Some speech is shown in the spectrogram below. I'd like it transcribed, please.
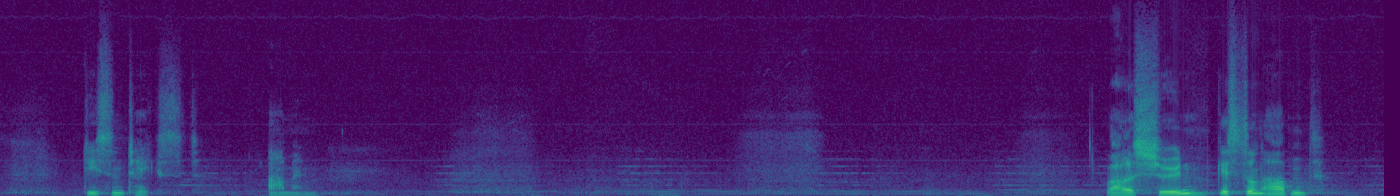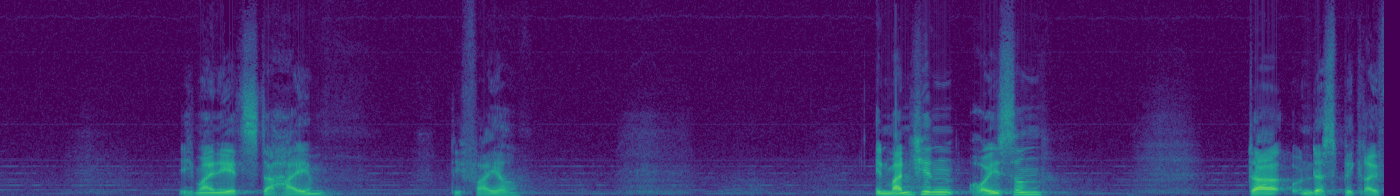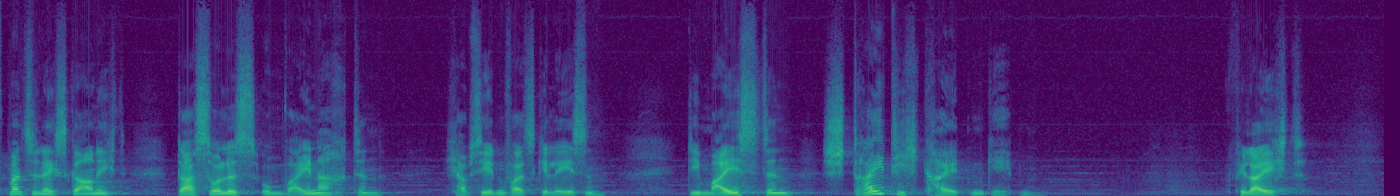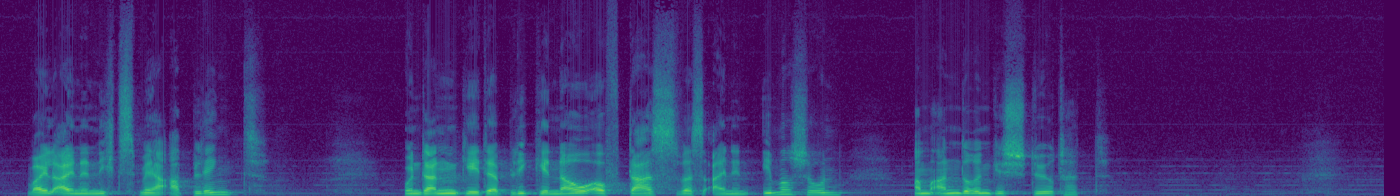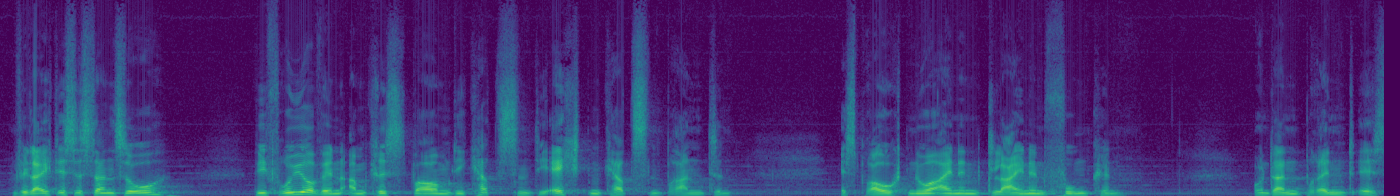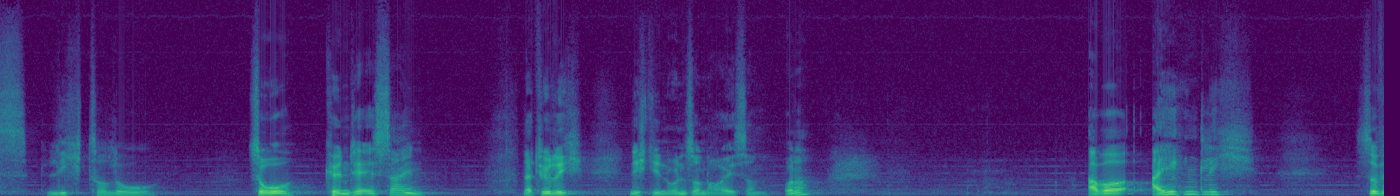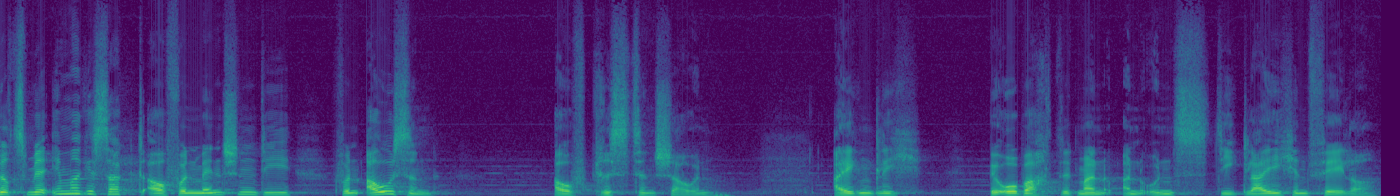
diesen Text. Amen. War es schön gestern Abend? Ich meine jetzt daheim, die Feier. In manchen Häusern da, und das begreift man zunächst gar nicht, da soll es um Weihnachten, ich habe es jedenfalls gelesen, die meisten Streitigkeiten geben. Vielleicht, weil einen nichts mehr ablenkt und dann geht der Blick genau auf das, was einen immer schon am anderen gestört hat. Vielleicht ist es dann so wie früher, wenn am Christbaum die Kerzen, die echten Kerzen brannten. Es braucht nur einen kleinen Funken und dann brennt es lichterloh. So könnte es sein. Natürlich nicht in unseren Häusern, oder? Aber eigentlich so wird es mir immer gesagt, auch von Menschen, die von außen auf Christen schauen. Eigentlich beobachtet man an uns die gleichen Fehler,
